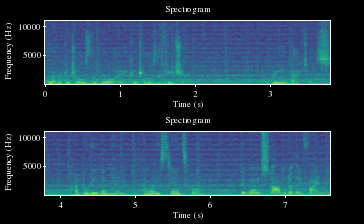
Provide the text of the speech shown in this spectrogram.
Whoever controls the boy controls the future. Bring him back to us. I believe in him and what he stands for. They won't stop until they find me.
